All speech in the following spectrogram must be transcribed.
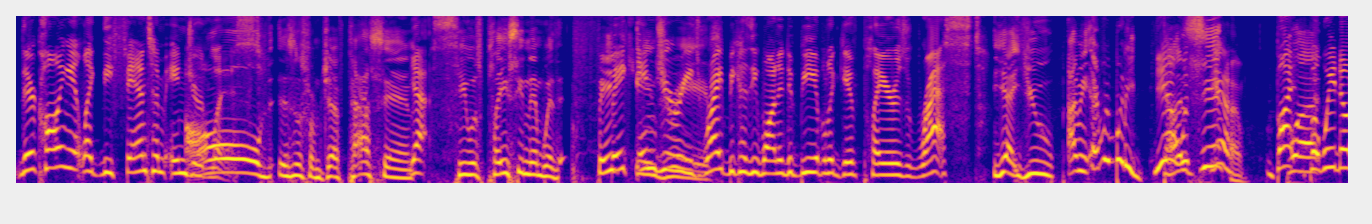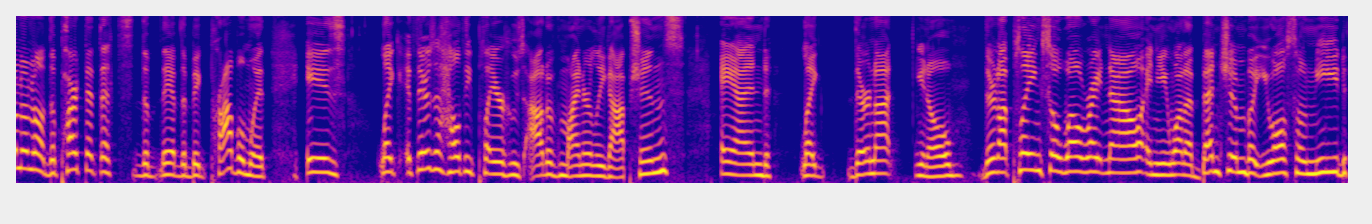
they're calling it like the phantom injured oh, list. this is from Jeff Passan. Yes. He was placing them with fake, Fake injuries, right? Because he wanted to be able to give players rest. Yeah, you. I mean, everybody Yeah, does it. yeah. But, but wait, no, no, no. The part that that's the they have the big problem with is like if there's a healthy player who's out of minor league options and like they're not, you know, they're not playing so well right now, and you want to bench him, but you also need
